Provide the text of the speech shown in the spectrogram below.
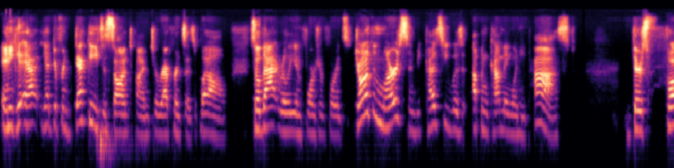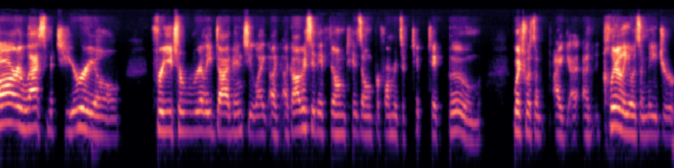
and he had, he had different decades of Sondheim to reference as well. So that really informs performance. Jonathan Larson, because he was up and coming when he passed, there's far less material for you to really dive into. Like, like, like obviously they filmed his own performance of Tick Tick Boom, which was a, clearly it was a major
